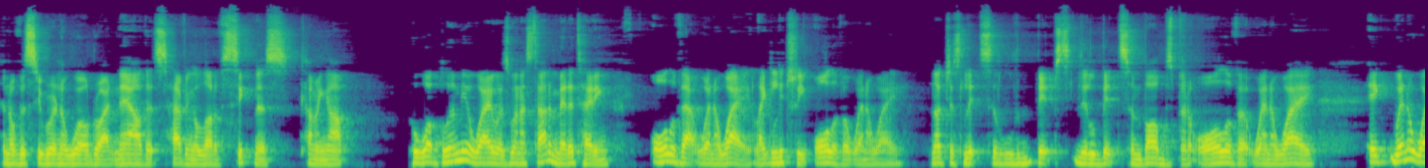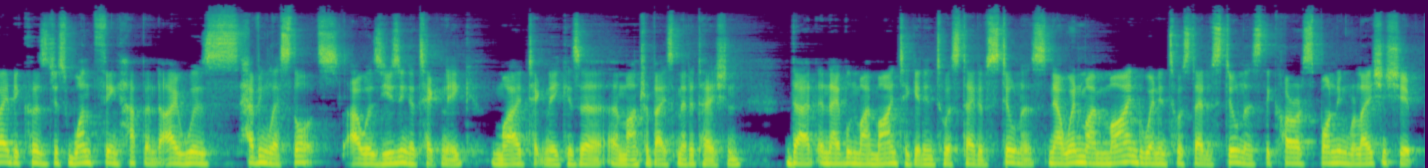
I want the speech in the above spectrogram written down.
And obviously, we're in a world right now that's having a lot of sickness coming up. But what blew me away was when I started meditating, all of that went away. Like literally all of it went away. Not just little bits, little bits and bobs, but all of it went away. It went away because just one thing happened. I was having less thoughts. I was using a technique. My technique is a, a mantra based meditation that enabled my mind to get into a state of stillness. Now, when my mind went into a state of stillness, the corresponding relationship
